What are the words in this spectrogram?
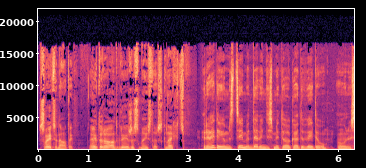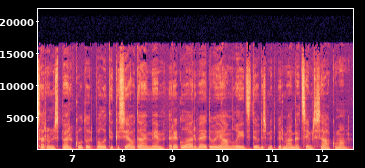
Sveicināti! Ēterā atgriežas meistars Knechts. Raidījums dzima 90. gadu vidū, un sarunas par kultūra politikas jautājumiem regulāri veidojām līdz 21. gadsimta sākumam.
